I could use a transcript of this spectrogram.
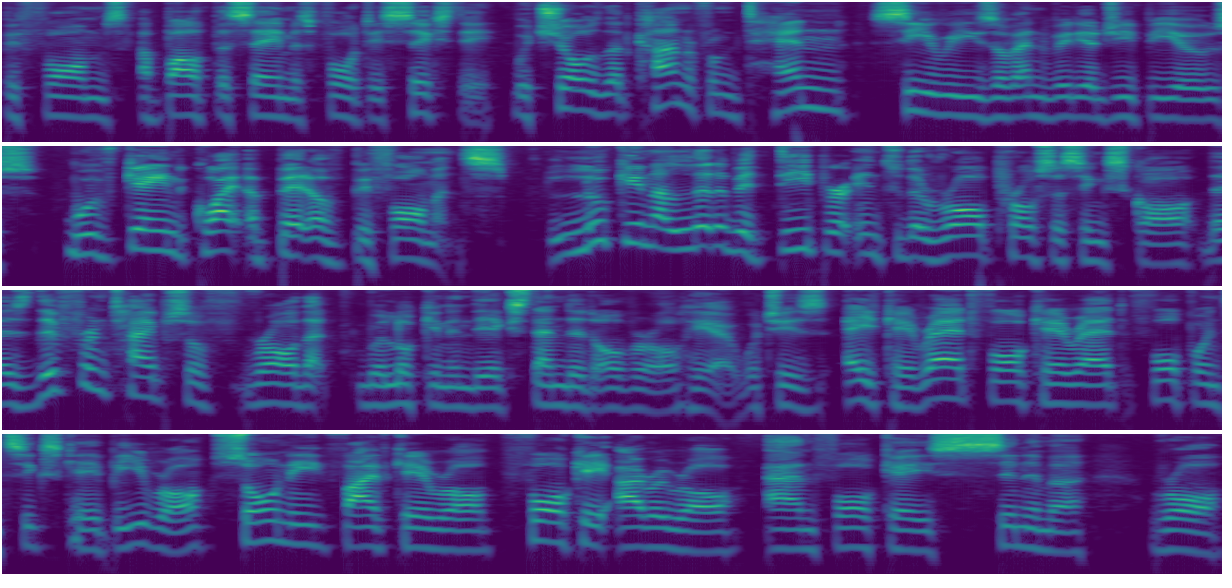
performs about the same as 4060, which shows that kind of from 10 series of NVIDIA GPUs, we've gained quite a bit of performance. Looking a little bit deeper into the raw processing score, there's different types of raw that we're looking in the extended overall here, which is 8K red, 4K red, 4.6K B raw, Sony 5K raw, 4K Arri raw, and 4K Cinema raw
